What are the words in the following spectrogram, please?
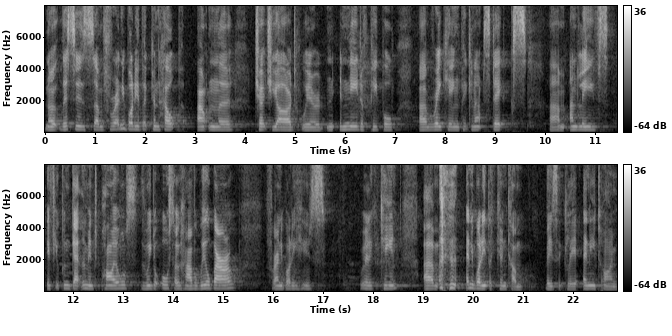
No, this is um, for anybody that can help out in the church yard. We're in need of people uh, raking, picking up sticks um, and leaves. If you can get them into piles, we do also have a wheelbarrow for anybody who's really keen. Um, anybody that can come, basically, any time,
